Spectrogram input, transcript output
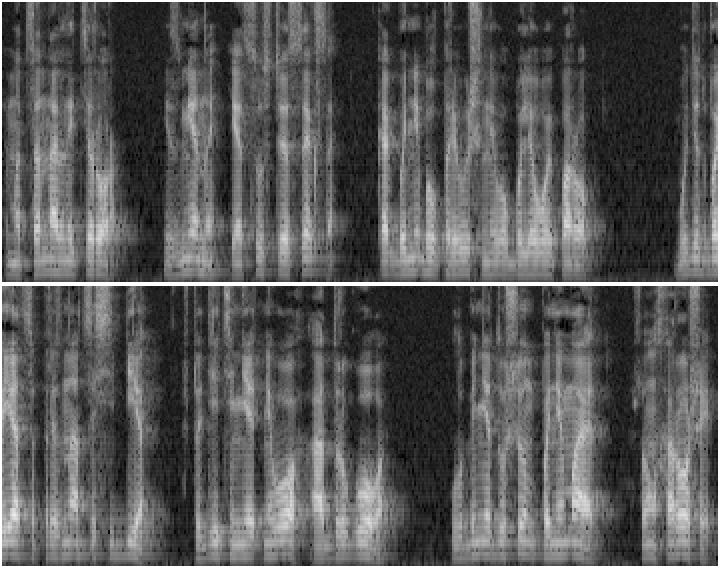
эмоциональный террор, измены и отсутствие секса, как бы ни был превышен его болевой порог. Будет бояться признаться себе, что дети не от него, а от другого. В глубине души он понимает, что он хороший,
